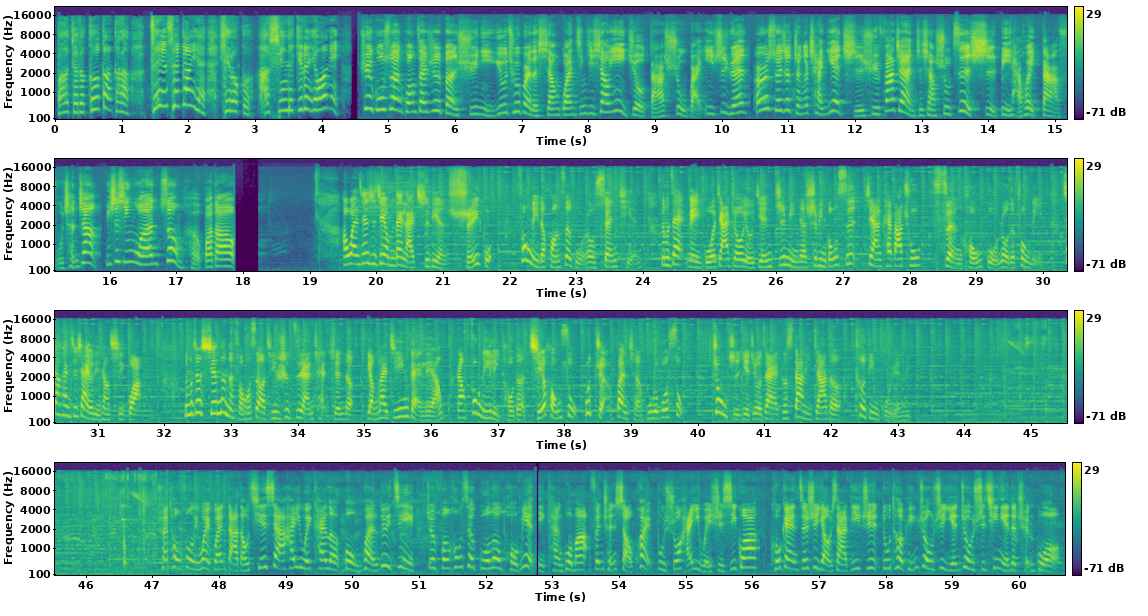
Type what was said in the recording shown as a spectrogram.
バーチャル空間から全世界へ広く発信できるように。 据估算，光在日本虚拟 YouTuber 的相关经济效益就达数百亿日元，而随着整个产业持续发展，这项数字势必还会大幅成长。民事新闻综合报道。好，晚餐时间我们带你来吃点水果。凤梨的黄色果肉酸甜。那么，在美国加州有一间知名的食品公司，竟然开发出粉红果肉的凤梨，乍看之下有点像西瓜。那么这鲜嫩的粉红色其实是自然产生的，仰赖基因改良，让凤梨里头的茄红素不转换成胡萝卜素，种植也只有在哥斯达黎加的特定果园里。传统凤梨外观大刀切下，还以为开了梦幻滤镜。这粉红色果肉剖面，你看过吗？分成小块，不说还以为是西瓜，口感则是咬下第一只。独特品种是研究十七年的成果。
